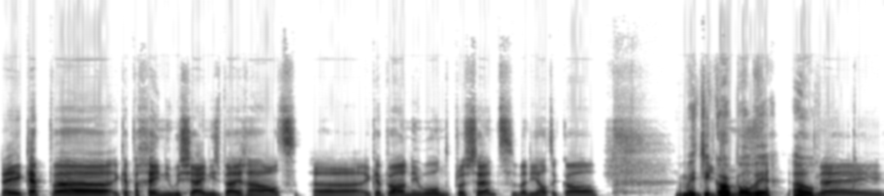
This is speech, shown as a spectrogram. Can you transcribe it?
Nee, ik heb, eh, ik heb er geen nieuwe shinies bij gehaald. Eh, ik heb wel een nieuwe 100%, maar die had ik al. met je Bidoof? karp alweer? Oh, Nee,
